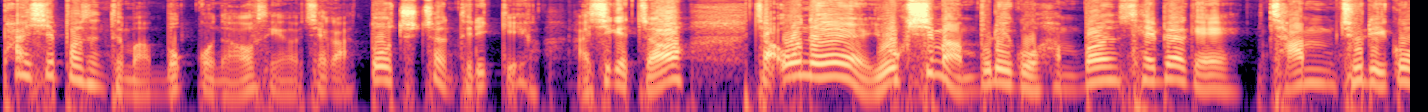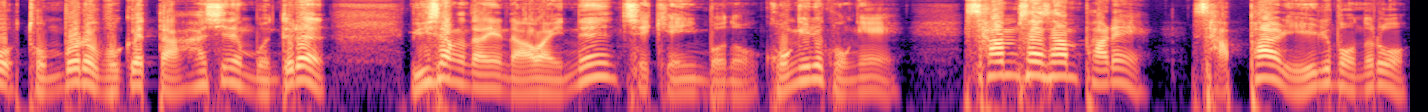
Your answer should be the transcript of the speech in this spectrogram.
80%만 먹고 나오세요. 제가 또 추천드릴게요. 아시겠죠? 자, 오늘 욕심 안 부리고 한번 새벽에 잠 줄이고 돈 벌어보겠다 하시는 분들은 위상단에 나와 있는 제 개인 번호 010-3438에 4821번으로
